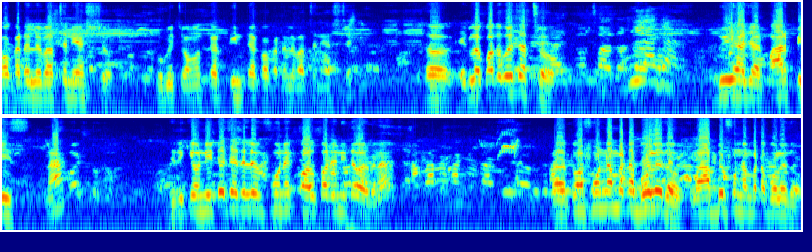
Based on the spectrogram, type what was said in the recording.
ককাটেলের বাচ্চা নিয়ে আসছো? খুবই চমৎকার তিনটা ককাটেলের বাচ্চা নিয়ে আসছে। তো এগুলো কত করে যাচ্ছ দুই হাজার পার পিস না? যদি কেউ নিতে চায় তাহলে ফোনে কল করে নিতে পারবে না? তোমার ফোন নাম্বারটা বলে দাও তোমার আব্বুর ফোন নাম্বারটা বলে দাও।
